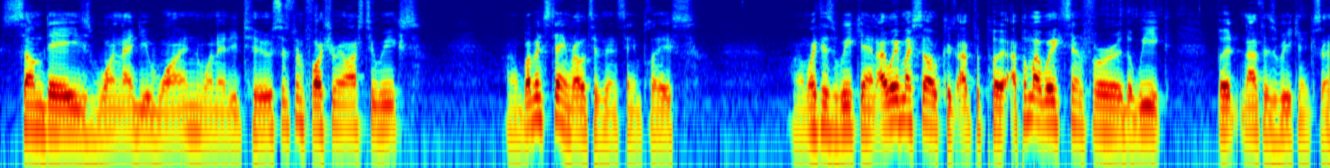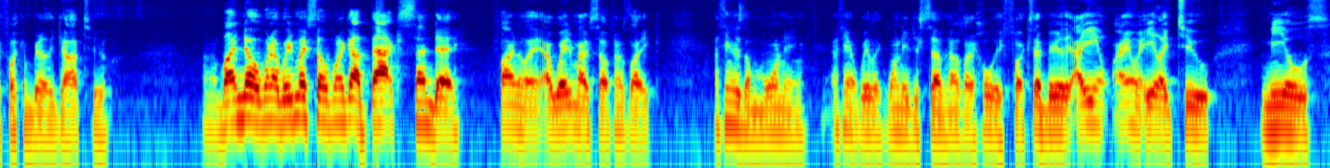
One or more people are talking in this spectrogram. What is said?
some days 191, 192. So it's been fluctuating the last two weeks. Um, but I've been staying relatively in the same place. Um, like this weekend, I weighed myself because I have to put I put my weights in for the week, but not this weekend because I fucking barely got to. Uh, but I know when I weighed myself when I got back Sunday, finally I weighed myself and I was like, I think it was the morning. I think I weighed like 187. I was like, holy fuck! Cause I barely I I only ate like two meals.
